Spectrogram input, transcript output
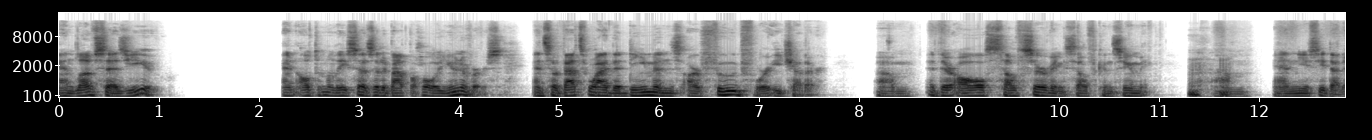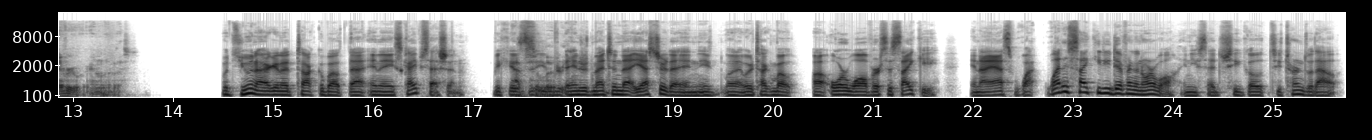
and love says you, and ultimately says it about the whole universe. And so that's why the demons are food for each other. Um, they're all self serving, self consuming. Um, and you see that everywhere in Lewis. Which you and I are going to talk about that in a Skype session because Absolutely. Andrew mentioned that yesterday, and he, when we were talking about uh, Orual versus Psyche, and I asked, "What what does Psyche do different than Orual?" And you said she goes, she turns without,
